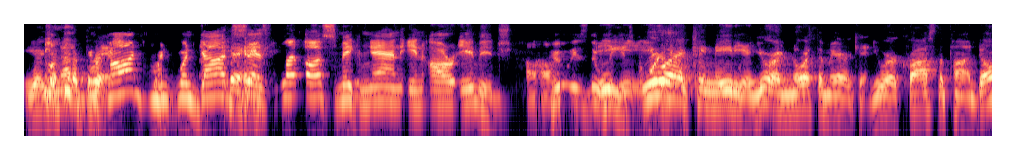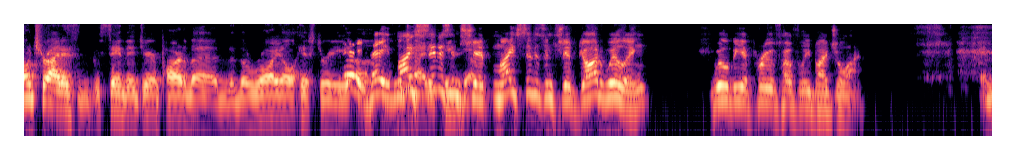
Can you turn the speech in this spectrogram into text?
You're, you're not a Brit. God, when, when God okay. says, "Let us make man in our image," uh-huh. who is the we? You are a Canadian. You are a North American. You are across the pond. Don't try to say that you're part of the the, the royal history. Hey, hey, my citizenship, Kingdom. my citizenship, God willing, will be approved hopefully by July. And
